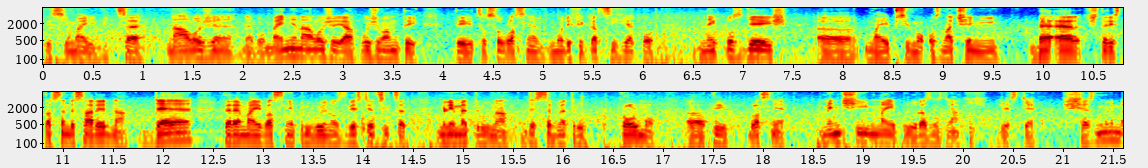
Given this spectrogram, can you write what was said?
jestli mají více nálože nebo méně nálože. Já používám ty, ty co jsou vlastně v modifikacích jako nejpozdějiš, uh, mají přímo označení BR471D, které mají vlastně průbojnost 230 mm na 10 metrů kolmo. Uh, ty vlastně menší mají průraznost nějakých 206 mm,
